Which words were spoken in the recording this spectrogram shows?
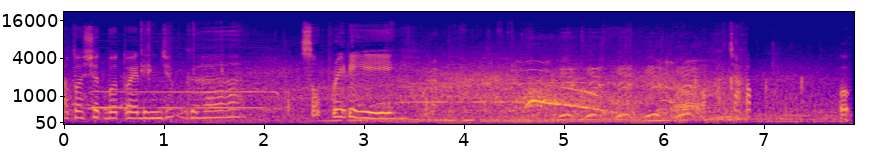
photoshoot buat wedding juga so pretty. Oh, cakep. Oh.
